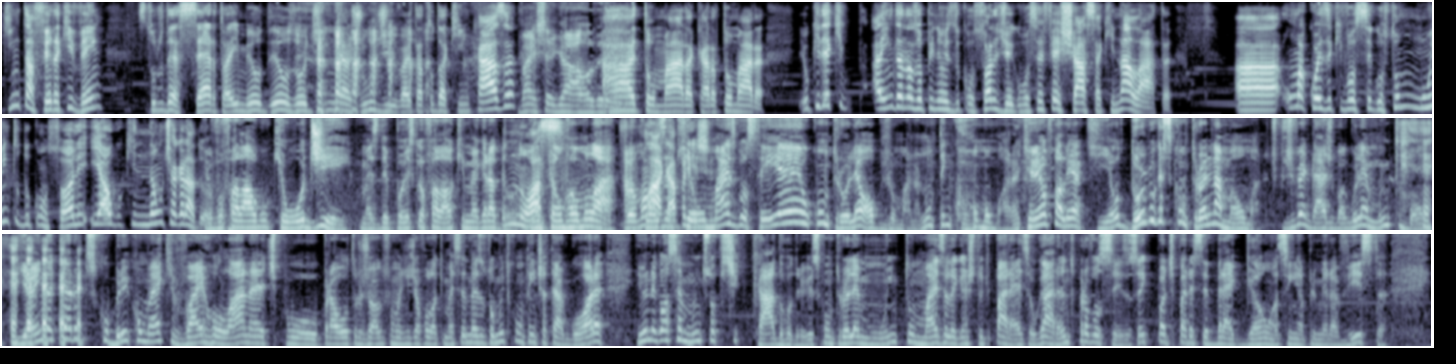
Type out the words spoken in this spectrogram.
quinta-feira que vem. Se tudo der certo, aí, meu Deus, Odin me ajude, vai estar tá tudo aqui em casa. Vai chegar, Rodrigo. Ai, tomara, cara, tomara. Eu queria que, ainda nas opiniões do console, Diego, você fechasse aqui na lata uh, uma coisa que você gostou muito do console e algo que não te agradou. Eu vou falar algo que eu odiei, mas depois que eu falar o que me agradou. Nossa. Então vamos lá. Vamos a coisa lá, que eu mais gostei é o controle, é óbvio, mano. Não tem como, mano. Que nem eu falei aqui, eu durmo com esse controle na mão, mano. Tipo, de verdade, o bagulho é muito bom. e ainda quero descobrir como é que vai rolar, né? Tipo, para outros jogos, como a gente já falou aqui mais cedo, mas eu tô muito contente até agora. E o negócio é muito sofisticado, Rodrigo. Esse controle é muito mais elegante do que parece. Eu garanto para vocês. Eu sei que pode parecer bregão, assim, à primeira vista.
